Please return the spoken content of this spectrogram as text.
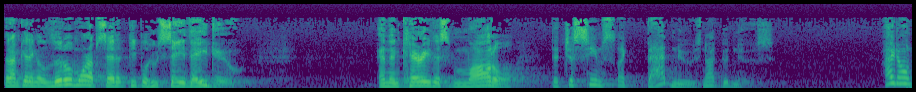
that I'm getting a little more upset at people who say they do and then carry this model that just seems like bad news, not good news. I don't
